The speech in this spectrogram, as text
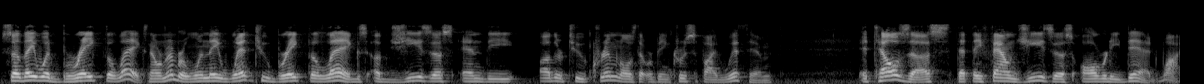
so they would break the legs now remember when they went to break the legs of Jesus and the other two criminals that were being crucified with him it tells us that they found Jesus already dead. Why?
